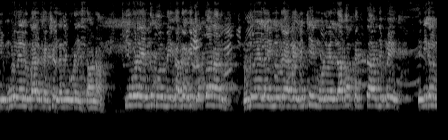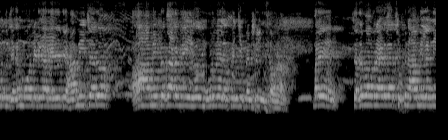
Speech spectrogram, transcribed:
ఈ మూడు వేల రూపాయల పెన్షన్లు అన్నీ కూడా ఇస్తా ఉన్నాం. ఇది కూడా ఎందుకు మీకు అందరికీ చెప్తున్నాను రెండు వేల ఎన్నూట యాభై నుంచి మూడు వేల దాకా పెంచుతా అని చెప్పి ఎన్నికల ముందు జగన్మోహన్ రెడ్డి గారు ఏదైతే హామీ ఇచ్చారో ఆ హామీ ప్రకారమే ఈరోజు మూడు వేలకు పెంచి పెన్షన్లు ఇస్తా ఉన్నాను మరి చంద్రబాబు నాయుడు గారు చెప్పిన హామీలన్నీ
